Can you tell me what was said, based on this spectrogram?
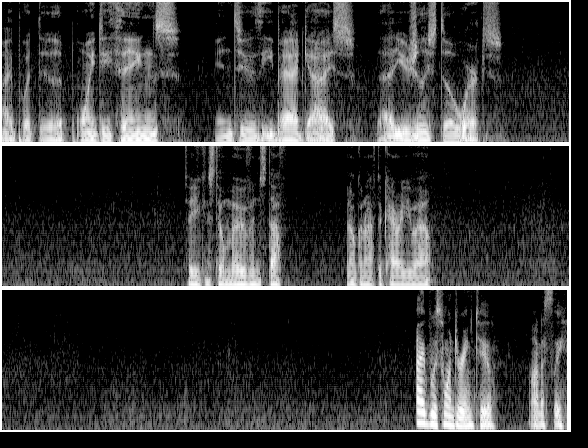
I put the pointy things into the bad guys that usually still works. So you can still move and stuff? We're not going to have to carry you out? I was wondering too, honestly.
